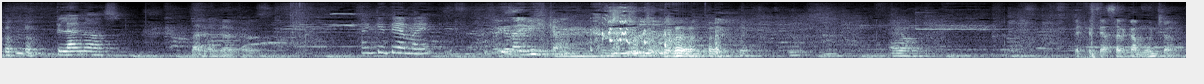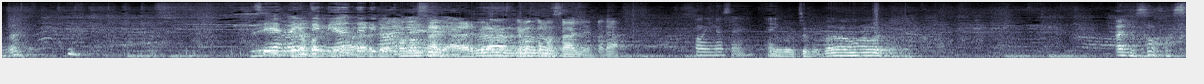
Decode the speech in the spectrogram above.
Planos. Dale los blancos. Ay, ¿qué te llama ahí? Creo que soy visca. Ahí va. Es que se acerca mucho. Sí, es re intimidante, tipo. pero ¿Cómo sale? A ver, pero No, no, mostremos no. cómo sale. Pará. Uy, no sé. Ay. Pará, vamos a ver. Ay, los ojos.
